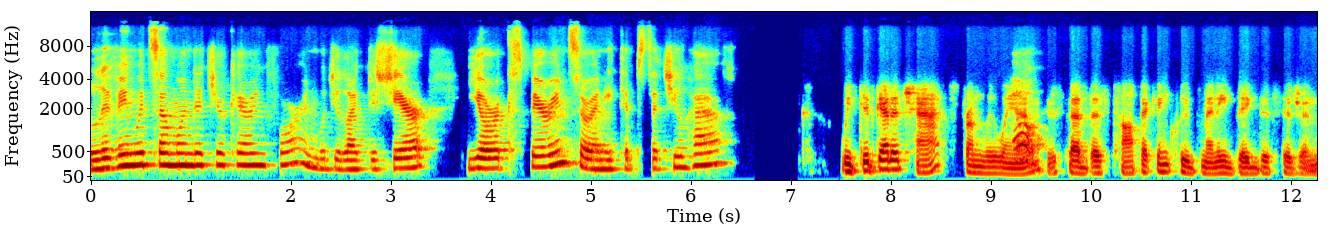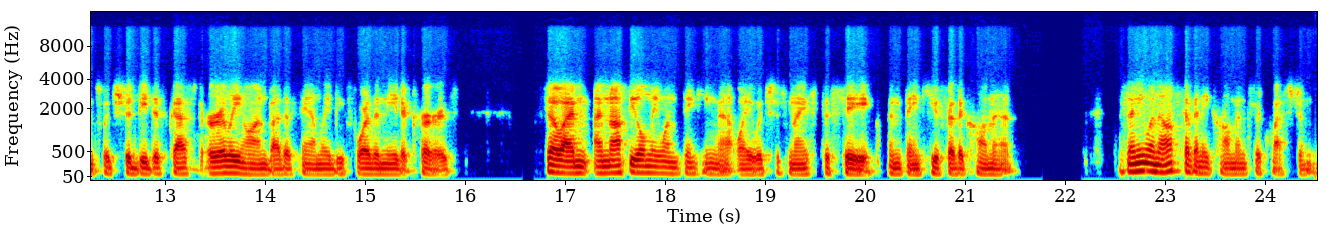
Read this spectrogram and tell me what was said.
living with someone that you're caring for? And would you like to share your experience or any tips that you have? We did get a chat from Luann oh. who said this topic includes many big decisions which should be discussed early on by the family before the need occurs. So I'm I'm not the only one thinking that way, which is nice to see. And thank you for the comment. Does anyone else have any comments or questions?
